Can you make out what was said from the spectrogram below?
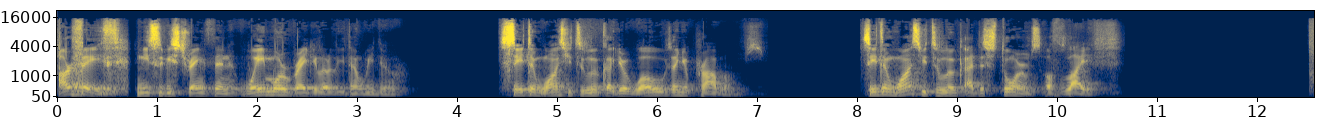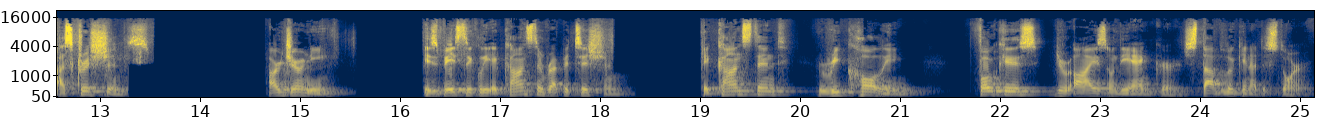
Our faith needs to be strengthened way more regularly than we do. Satan wants you to look at your woes and your problems. Satan wants you to look at the storms of life. As Christians, our journey is basically a constant repetition, a constant recalling. Focus your eyes on the anchor. Stop looking at the storm.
